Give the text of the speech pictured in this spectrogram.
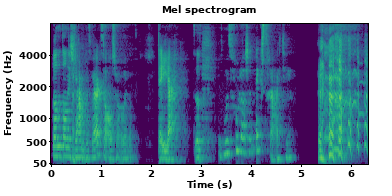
dat het dan is, ja, maar dat werkte al zo. En dat, nee, ja, dat, het moet voelen als een extraatje.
